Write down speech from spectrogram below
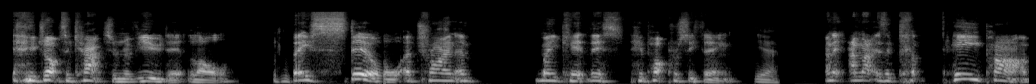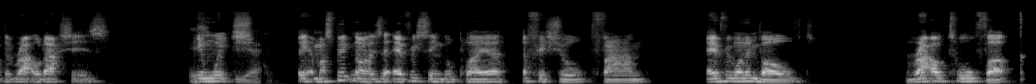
he dropped a catch and reviewed it lol mm-hmm. they still are trying to make it this hypocrisy thing yeah and it, and that is a key part of the rattled ashes It's- In which- yeah it must be acknowledged that every single player, official, fan, everyone involved, rattled to all fuck,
